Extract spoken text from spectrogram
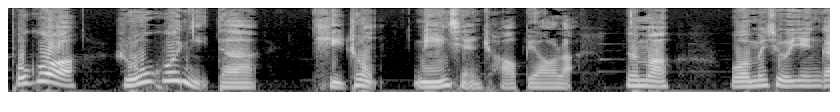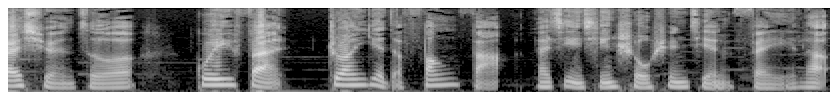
不过，如果你的体重明显超标了，那么我们就应该选择规范专业的方法来进行瘦身减肥了。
